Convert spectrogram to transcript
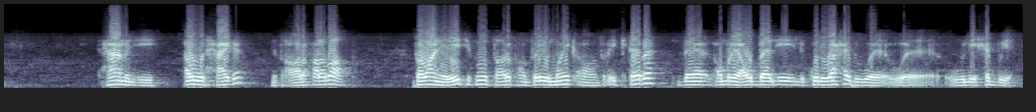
هعمل إيه؟ أول حاجة نتعرف على بعض. طبعا يا ريت يكون التعرف عن طريق المايك أو عن طريق الكتابة ده الأمر يعود بقى لإيه؟ لكل واحد. واللي يحبه يعني.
